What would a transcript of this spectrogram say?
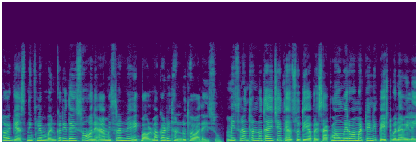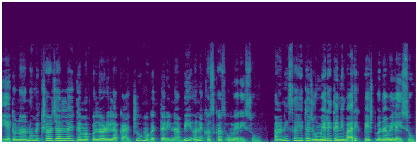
હવે ગેસની ફ્લેમ બંધ કરી દઈશું અને આ મિશ્રણને એક બાઉલમાં કાઢી ઠંડુ થવા દઈશું. મિશ્રણ ઠંડુ થાય છે ત્યાં સુધી આપણે શાકમાં ઉમેરવા માટેની પેસ્ટ બનાવી લઈએ. તો નાનું મિક્સર જાર લઈ તેમાં પલાળેલા કાજુ, મગજતરીના બી અને ખસખસ ઉમેરીશું. પાણી સહિત જ ઉમેરી તેની બારીક પેસ્ટ બનાવી લઈશું.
